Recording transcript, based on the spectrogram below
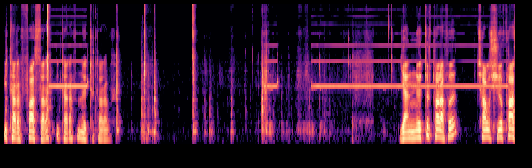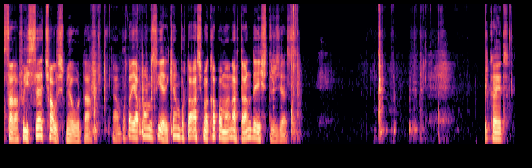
Bir taraf faz taraf, bir taraf nötr taraf. Yani nötr tarafı çalışıyor, faz tarafı ise çalışmıyor burada. Yani burada yapmamız gereken burada açma kapama anahtarını değiştireceğiz. Bir kayıt.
